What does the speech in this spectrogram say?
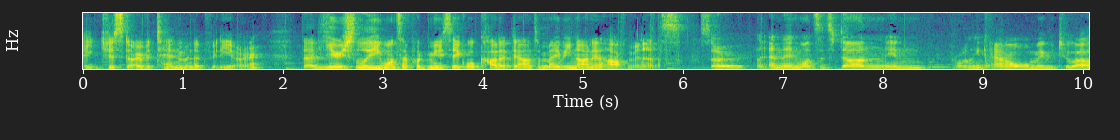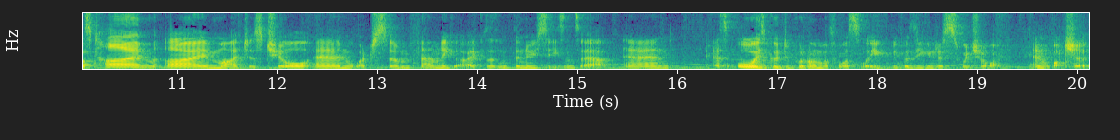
a just over 10 minute video. That usually, once I put music, will cut it down to maybe nine and a half minutes. So, and then once it's done in probably an hour or maybe two hours time, I might just chill and watch some Family Guy because I think the new season's out and it's always good to put on before sleep because you can just switch off and watch it.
